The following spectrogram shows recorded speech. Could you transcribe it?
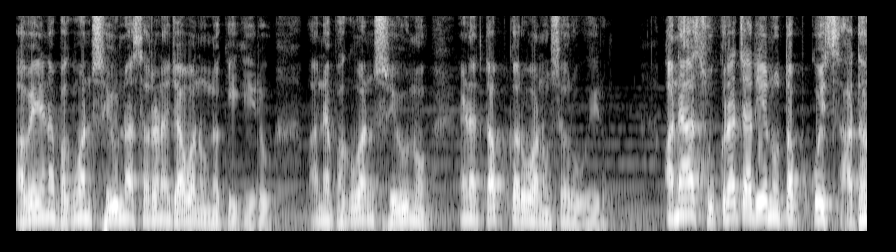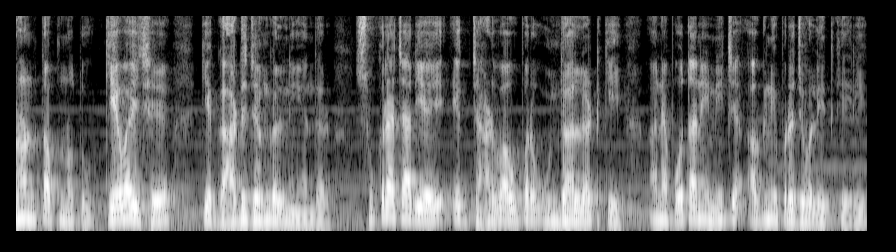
હવે એણે ભગવાન શિવના શરણે જવાનું નક્કી કર્યું અને ભગવાન શિવનું એણે તપ કરવાનું શરૂ કર્યું. અને આ શુક્રાચાર્યનું તપ કોઈ સાધારણ તપ નહોતું. કહેવાય છે કે ગાઢ જંગલની અંદર શુક્રાચાર્યએ એક ઝાડવા ઉપર ઊંધા લટકી અને પોતાની નીચે અગ્નિ પ્રજ્વલિત કરી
